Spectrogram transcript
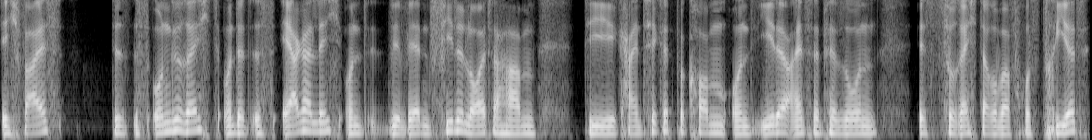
ich weiß, das ist ungerecht und das ist ärgerlich und wir werden viele Leute haben, die kein Ticket bekommen und jede einzelne Person ist zu Recht darüber frustriert.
